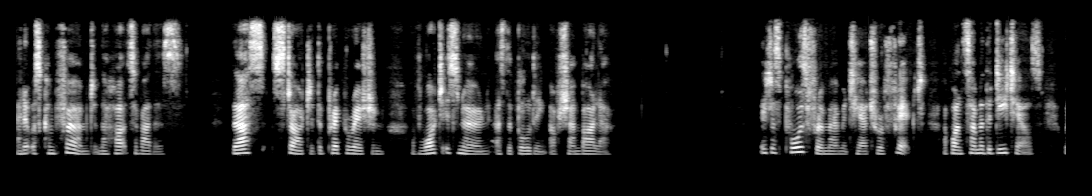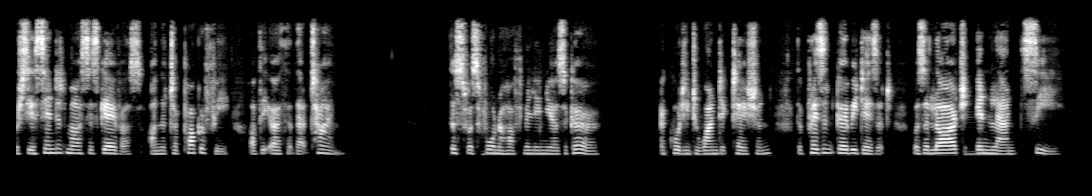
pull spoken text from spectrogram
and it was confirmed in the hearts of others. Thus started the preparation of what is known as the building of Shambhala. Let us pause for a moment here to reflect upon some of the details which the Ascended Masters gave us on the topography of the earth at that time. This was four and a mm. half million years ago. According to one dictation, the present Gobi Desert was a large mm. inland sea,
